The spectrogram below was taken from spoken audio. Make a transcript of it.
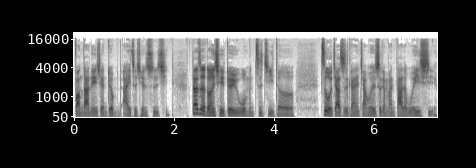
放大那些人对我们的爱这件事情。但这个东西其实对于我们自己的自我价值感来讲，会是个蛮大的威胁。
